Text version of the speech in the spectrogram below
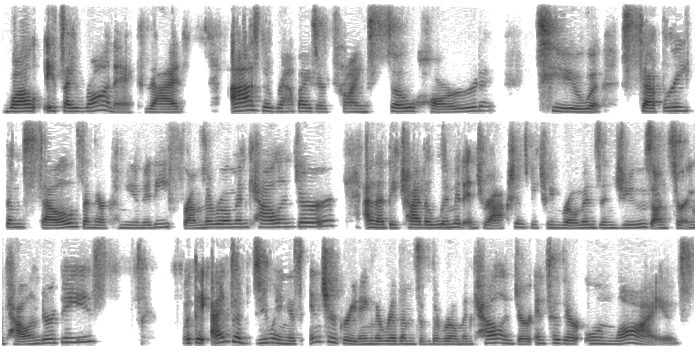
while it's ironic that as the rabbis are trying so hard to separate themselves and their community from the Roman calendar, and that they try to limit interactions between Romans and Jews on certain calendar days. What they end up doing is integrating the rhythms of the Roman calendar into their own lives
